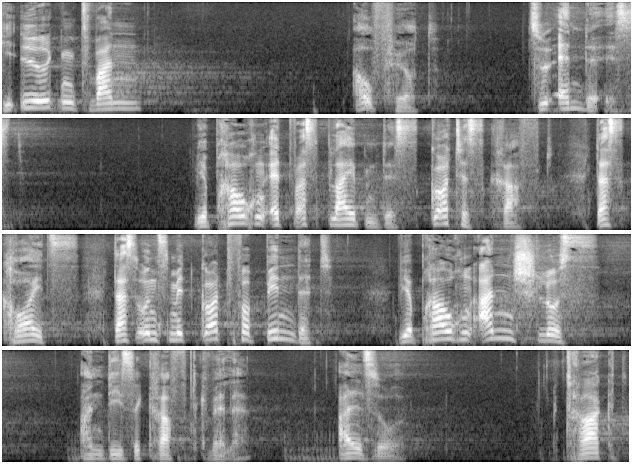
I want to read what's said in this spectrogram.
die irgendwann aufhört, zu Ende ist. Wir brauchen etwas Bleibendes, Gottes Kraft, das Kreuz, das uns mit Gott verbindet. Wir brauchen Anschluss an diese Kraftquelle. Also, tragt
